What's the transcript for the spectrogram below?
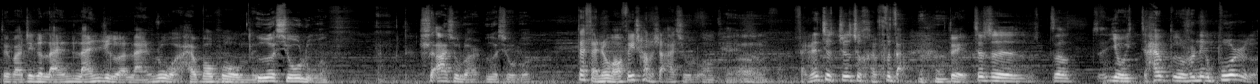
对吧？这个兰兰惹兰若，还有包括我们，阿修罗。是阿修罗还是阿修罗？但反正王菲唱的是阿修罗。？OK，嗯，反正就就就很复杂，对，就是这这有还有比如说那个般若，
